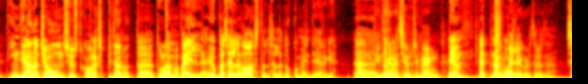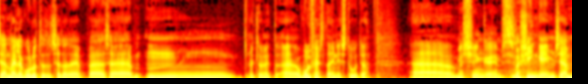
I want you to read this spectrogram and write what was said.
et Indiana Jones justkui oleks pidanud äh, tulema välja juba sellel aastal selle dokumendi järgi. Äh, Indiana nagu, Jonesi mäng? jah, et nagu. see on välja kuulutatud või? see on välja kuulutatud, seda teeb see mm,, ütle nüüd, Wolfensteini stuudio Machine Games. Machine Games jah,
